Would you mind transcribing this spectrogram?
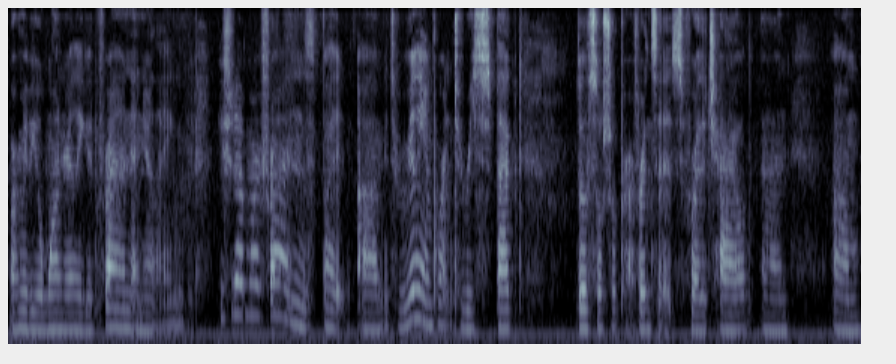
or maybe one really good friend, and you're like, you should have more friends. But um, it's really important to respect those social preferences for the child and um,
